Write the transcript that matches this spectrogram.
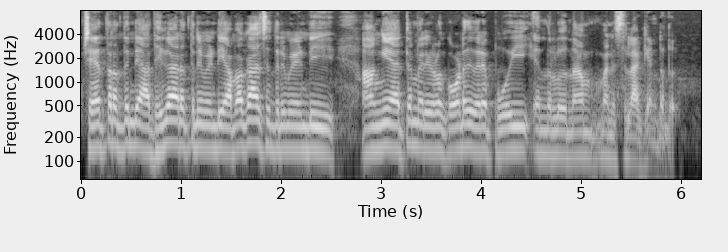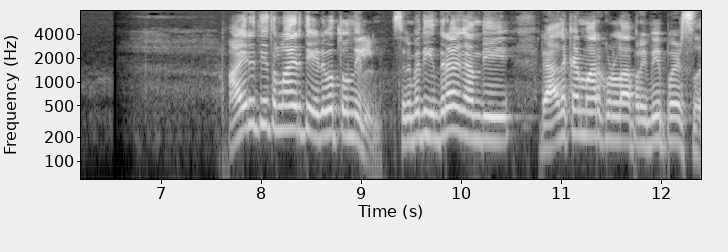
ക്ഷേത്രത്തിന്റെ അധികാരത്തിന് വേണ്ടി അവകാശത്തിന് വേണ്ടി അങ്ങേയറ്റം വരെയുള്ള കോടതി വരെ പോയി എന്നുള്ളത് നാം മനസ്സിലാക്കേണ്ടത്. ആയിരത്തി തൊള്ളായിരത്തി എഴുപത്തൊന്നിൽ ശ്രീമതി ഇന്ദിരാഗാന്ധി രാജാക്കന്മാർക്കുള്ള പ്രിവീപ്പേഴ്സ് പേഴ്സ്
